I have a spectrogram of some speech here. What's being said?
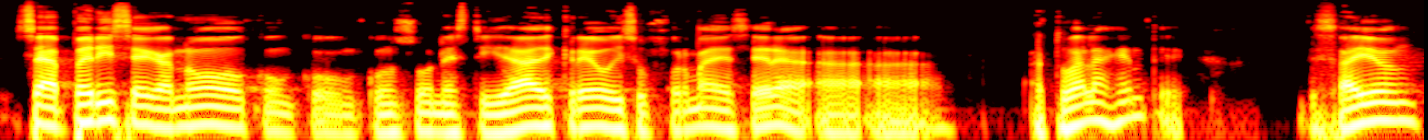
o sea, Peri se ganó con, con, con su honestidad, creo, y su forma de ser a, a, a- toda la gente de Zion.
